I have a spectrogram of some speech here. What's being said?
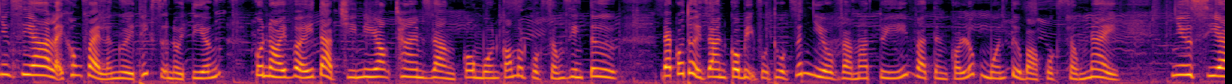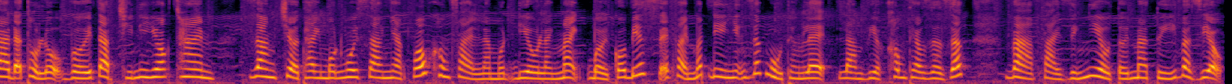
Nhưng Sia lại không phải là người thích sự nổi tiếng. Cô nói với tạp chí New York Times rằng cô muốn có một cuộc sống riêng tư. Đã có thời gian cô bị phụ thuộc rất nhiều vào ma túy và từng có lúc muốn từ bỏ cuộc sống này. Như Sia đã thổ lộ với tạp chí New York Times, rằng trở thành một ngôi sao nhạc pop không phải là một điều lành mạnh bởi cô biết sẽ phải mất đi những giấc ngủ thường lệ, làm việc không theo giờ giấc và phải dính nhiều tới ma túy và rượu.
